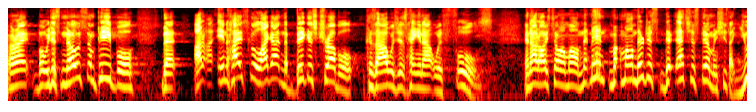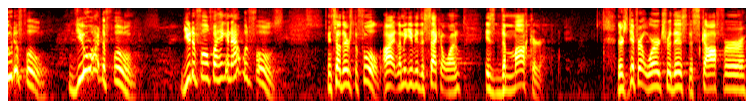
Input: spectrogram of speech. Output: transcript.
All right, but we just know some people that I, in high school, I got in the biggest trouble because I was just hanging out with fools. And I'd always tell my mom, man, mom, they're just, they're, that's just them. And she's like, you the fool. You are the fool. You the fool for hanging out with fools. And so there's the fool. All right, let me give you the second one is the mocker. There's different words for this, the scoffer,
